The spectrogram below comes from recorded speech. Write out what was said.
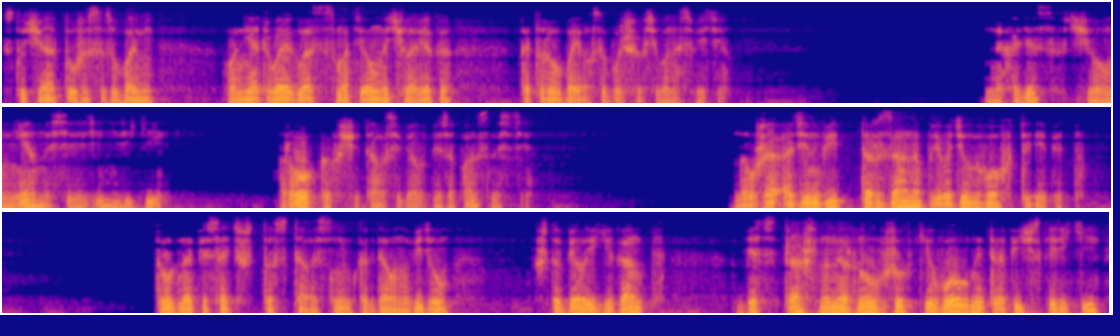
стуча от ужаса зубами, он, не отрывая глаз, смотрел на человека, которого боялся больше всего на свете. Находясь в челне на середине реки, Роков считал себя в безопасности, но уже один вид Тарзана приводил его в трепет. Трудно описать, что стало с ним, когда он увидел, что белый гигант бесстрашно нырнул в жуткие волны тропической реки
